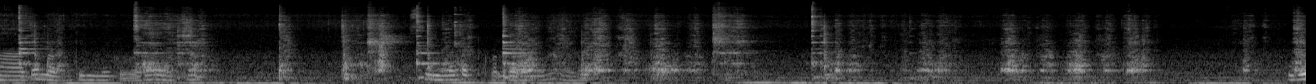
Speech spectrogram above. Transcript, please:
బాగా మగ్గింది కూర ఇంకా సిమ్లో పెట్టుకోవాలి కదండి ఇది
